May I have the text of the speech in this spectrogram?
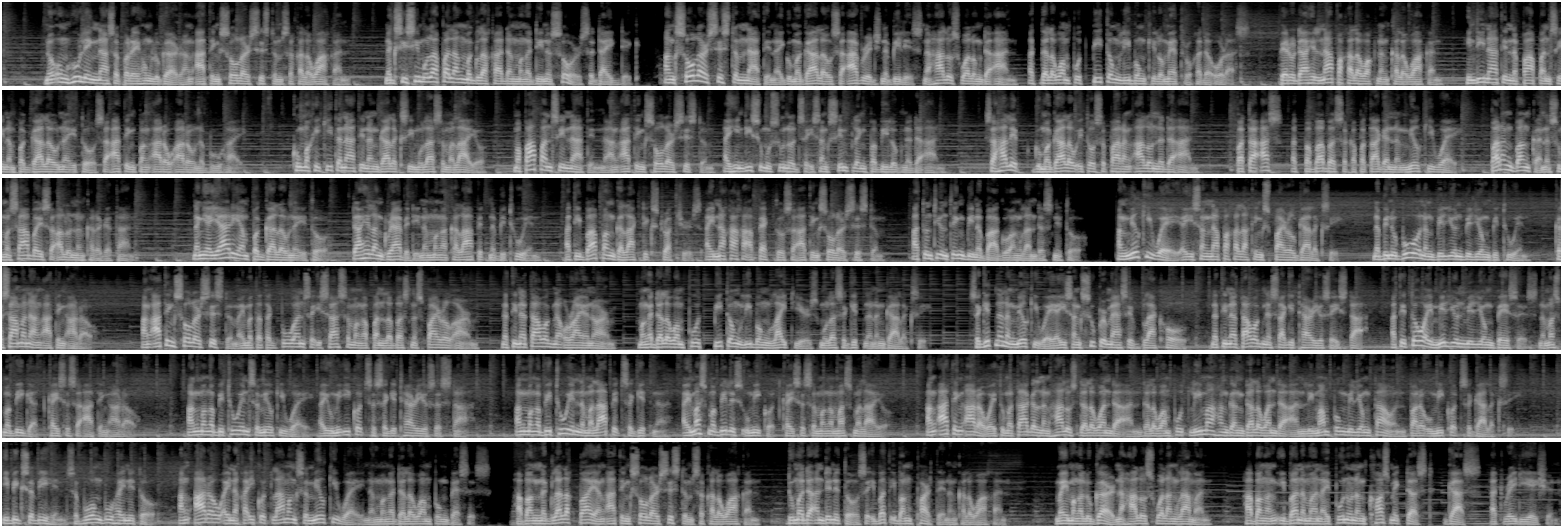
Noong huling nasa parehong lugar ang ating solar system sa kalawakan, nagsisimula pa lang maglakad ang mga dinosaur sa daigdig. Ang solar system natin ay gumagalaw sa average na bilis na halos 800 at 27,000 kilometro kada oras. Pero dahil napakalawak ng kalawakan, hindi natin napapansin ang paggalaw na ito sa ating pang-araw-araw na buhay. Kung makikita natin ang galaxy mula sa malayo, mapapansin natin na ang ating solar system ay hindi sumusunod sa isang simpleng pabilog na daan. Sa halip, gumagalaw ito sa parang alon na daan, pataas at pababa sa kapatagan ng Milky Way, parang bangka na sumasabay sa alon ng karagatan. Nangyayari ang paggalaw na ito dahil ang gravity ng mga kalapit na bituin at iba pang galactic structures ay nakakaapekto sa ating solar system at unti-unting binabago ang landas nito. Ang Milky Way ay isang napakalaking spiral galaxy na binubuo ng bilyon-bilyong bituin kasama na ang ating araw. Ang ating solar system ay matatagpuan sa isa sa mga panlabas na spiral arm na tinatawag na Orion Arm, mga 27,000 light years mula sa gitna ng galaxy. Sa gitna ng Milky Way ay isang supermassive black hole na tinatawag na Sagittarius A star at ito ay milyon-milyong beses na mas mabigat kaysa sa ating araw. Ang mga bituin sa Milky Way ay umiikot sa Sagittarius A star. Ang mga bituin na malapit sa gitna ay mas mabilis umikot kaysa sa mga mas malayo. Ang ating araw ay tumatagal ng halos 225 hanggang 250 milyong taon para umikot sa galaxy. Ibig sabihin, sa buong buhay nito, ang araw ay nakaikot lamang sa Milky Way ng mga 20 beses. Habang naglalakbay ang ating solar system sa kalawakan, dumadaan din ito sa iba't ibang parte ng kalawakan. May mga lugar na halos walang laman, habang ang iba naman ay puno ng cosmic dust, gas, at radiation.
